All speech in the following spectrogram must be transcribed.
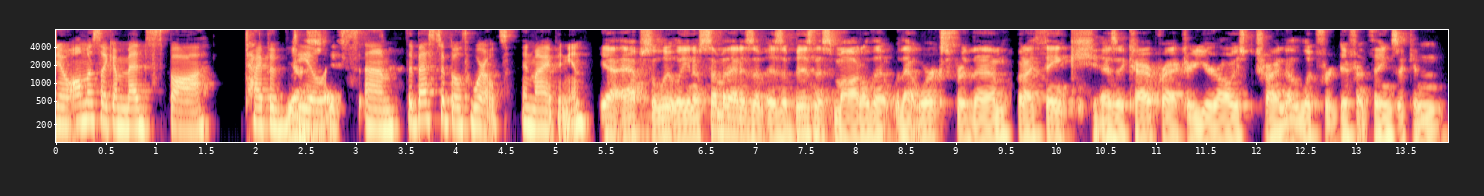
know, almost like a med spa type of yes. deal. It's um, the best of both worlds, in my opinion. Yeah, absolutely. You know, some of that is a, is a business model that that works for them, but I think as a chiropractor, you're always trying to look for different things that can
